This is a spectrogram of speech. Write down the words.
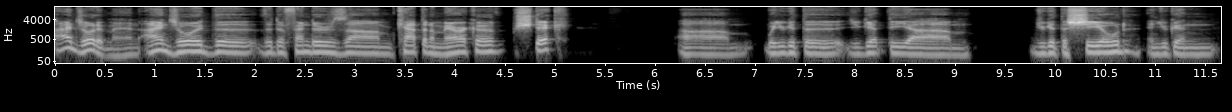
I enjoyed it, man. I enjoyed the the defenders um Captain America shtick. Um where you get the you get the um you get the shield and you can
